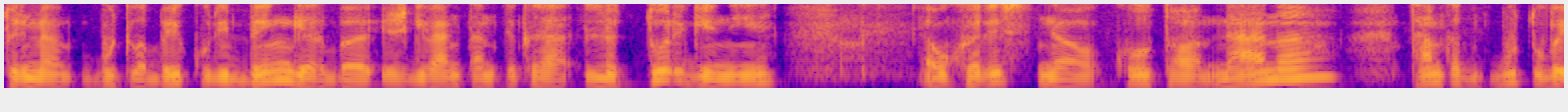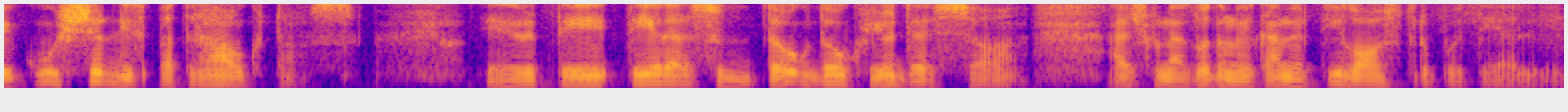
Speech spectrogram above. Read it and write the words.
turime būti labai kūrybingi arba išgyventi tam tikrą liturginį eucharistinio kulto meną, tam, kad būtų vaikų širdys patrauktos. Ir tai, tai yra su daug, daug judesio. Aišku, mes duodam vaikam ir tylos truputėlį.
